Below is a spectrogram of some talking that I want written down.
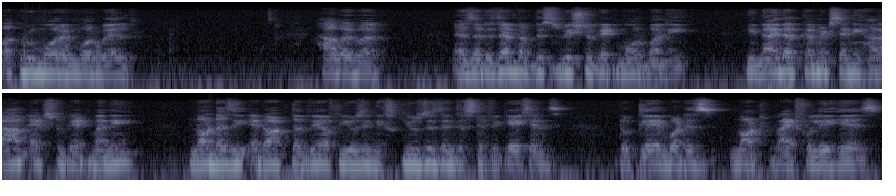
accrue more and more wealth. However, as a result of this wish to get more money, he neither commits any haram acts to get money, nor does he adopt the way of using excuses and justifications to claim what is not rightfully his.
